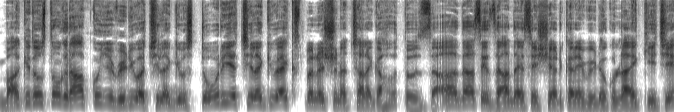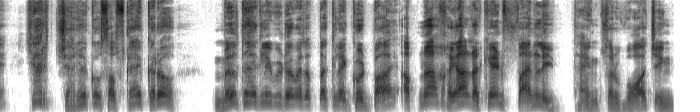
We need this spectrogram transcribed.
बाकी दोस्तों, अगर आपको ये वीडियो अच्छी लगी हो स्टोरी अच्छी लगी हो एक्सप्लेनेशन अच्छा लगा हो तो ज़्यादा से ज़्यादा इसे शेयर करें वीडियो को लाइक कीजिए। यार चैनल को सब्सक्राइब करो। मिलते हैं अगली वीडियो में, तब तक के लिए गुड बाय अपना ख्याल रखें। And finally thanks for watching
